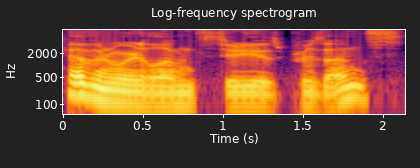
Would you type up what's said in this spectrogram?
Kevin Weird 11 Studios presents.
